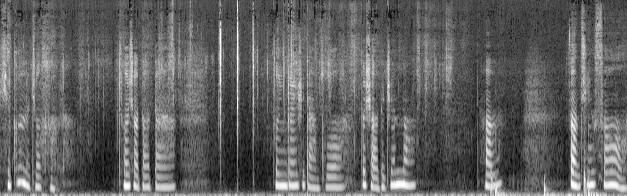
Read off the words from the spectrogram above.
习惯了就好了。从小到大。不应该是打过不少的针吗？好了，放轻松，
